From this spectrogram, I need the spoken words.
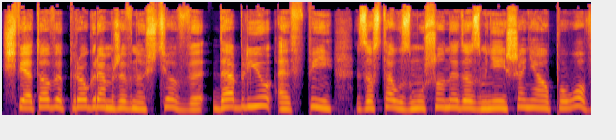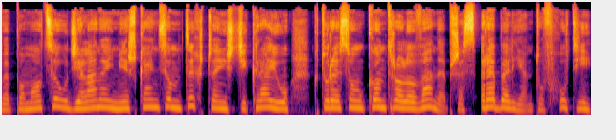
Światowy Program Żywnościowy WFP został zmuszony do zmniejszenia o połowę pomocy udzielanej mieszkańcom tych części kraju, które są kontrolowane przez rebeliantów Huti.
